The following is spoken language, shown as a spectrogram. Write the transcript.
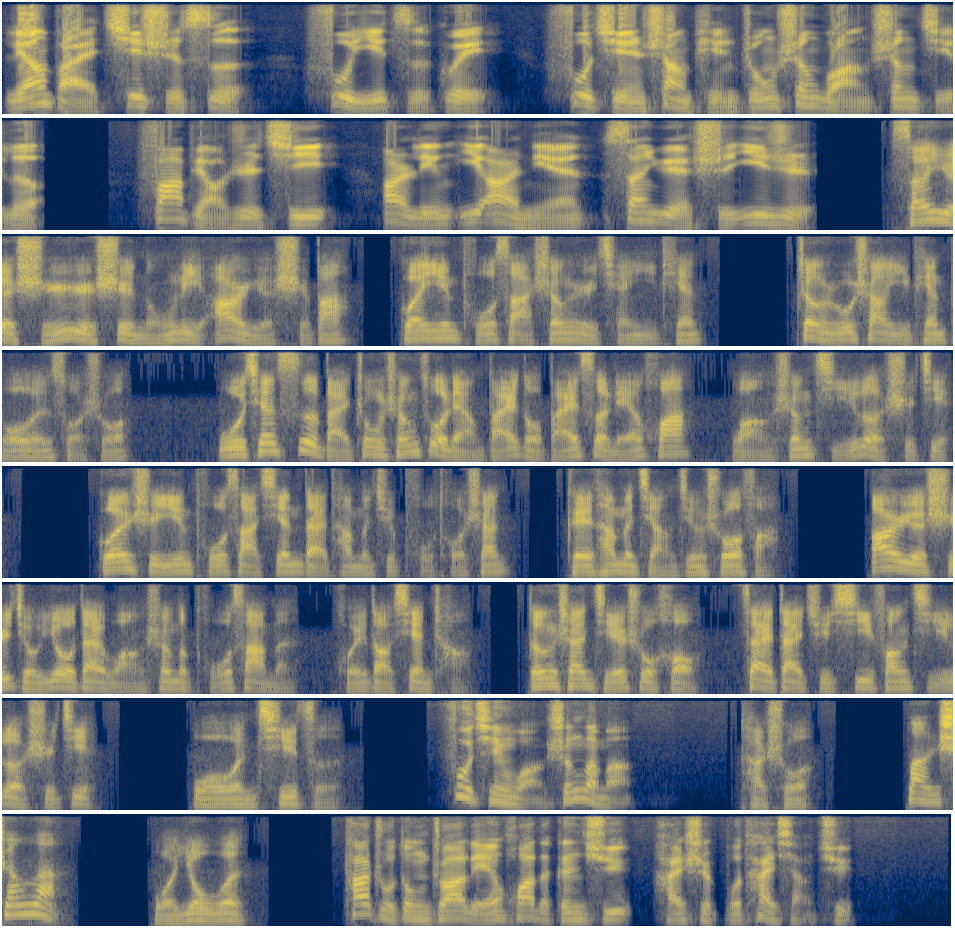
两百七十四，父以子贵，父亲上品终生往生极乐。发表日期：二零一二年三月十一日。三月十日是农历二月十八，观音菩萨生日前一天。正如上一篇博文所说，五千四百众生坐两百朵白色莲花往生极乐世界。观世音菩萨先带他们去普陀山，给他们讲经说法。二月十九又带往生的菩萨们回到现场，登山结束后再带去西方极乐世界。我问妻子：“父亲往生了吗？”他说：“往生了。”我又问：“他主动抓莲花的根须，还是不太想去？”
